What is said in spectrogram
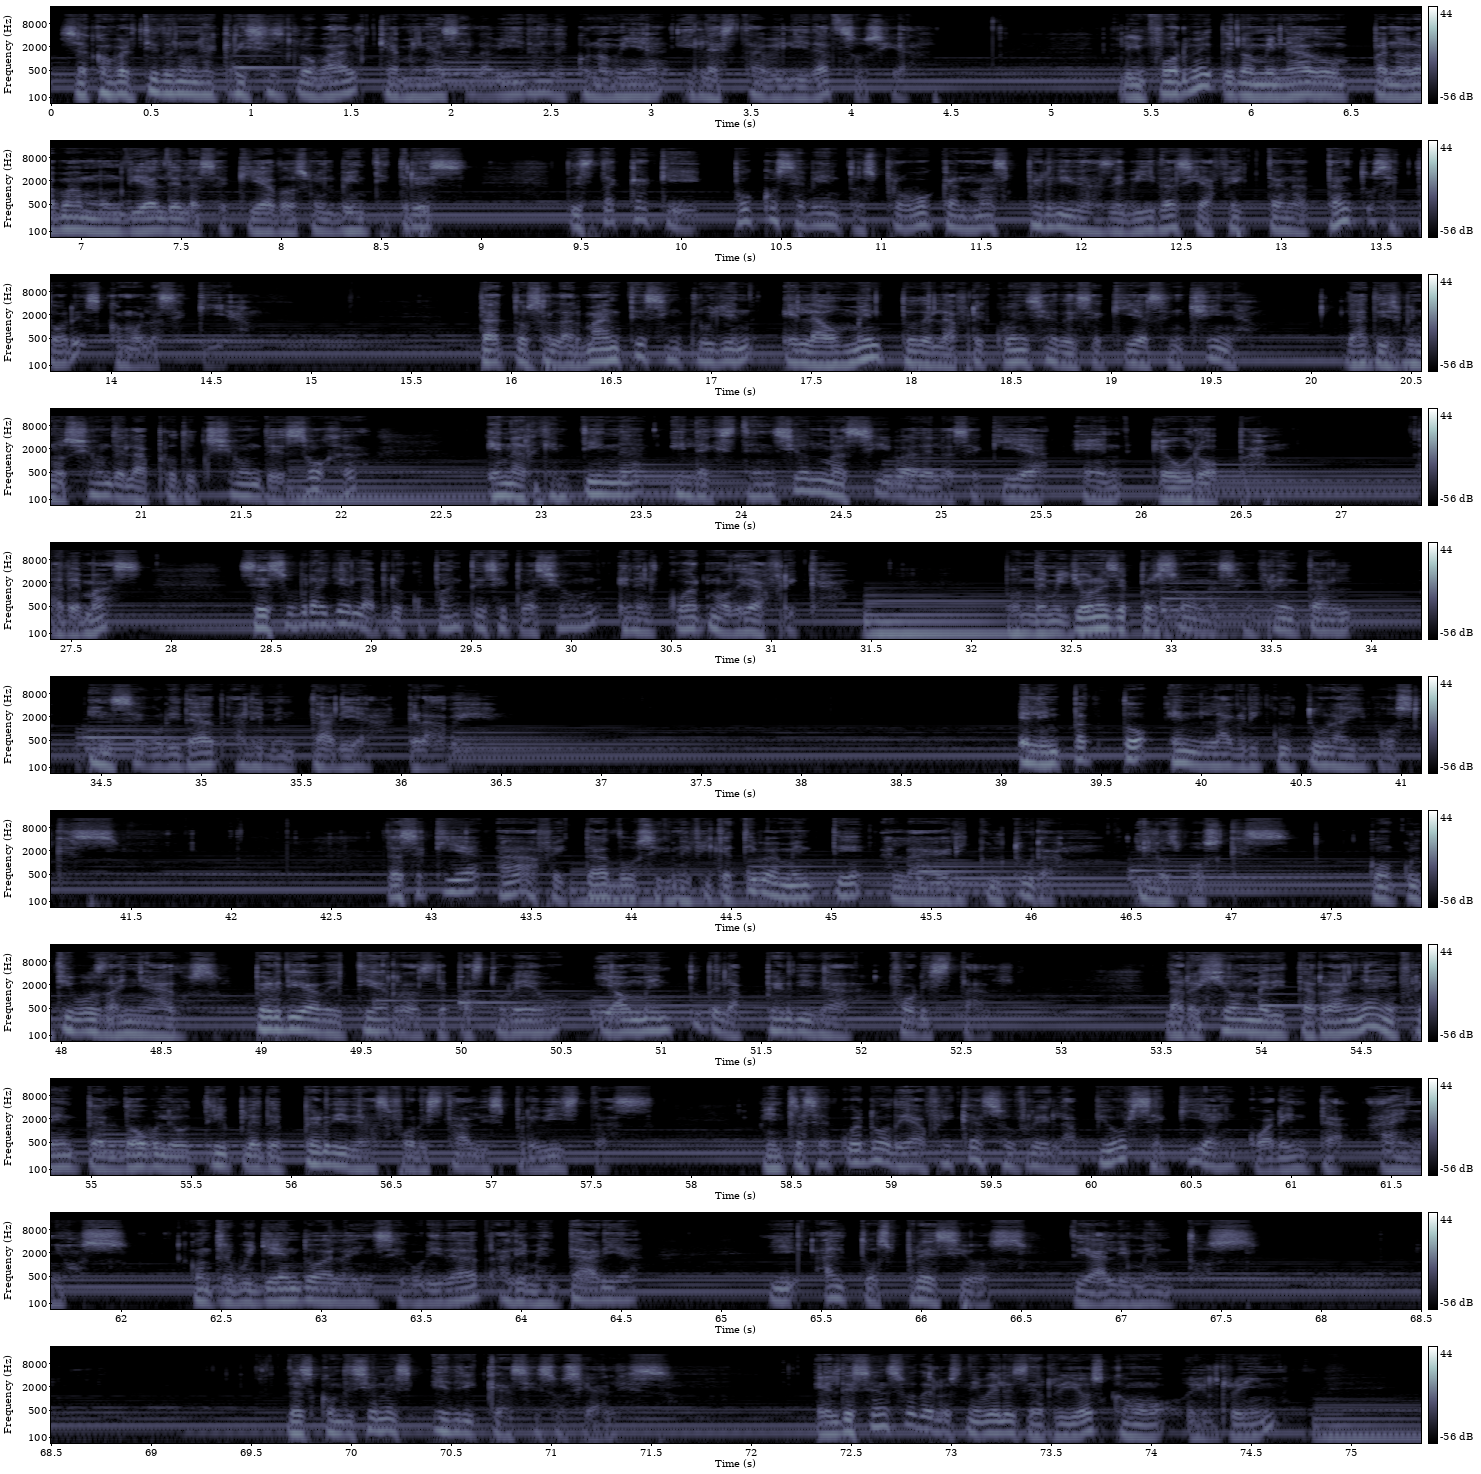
se ha convertido en una crisis global que amenaza la vida, la economía y la estabilidad social. El informe, denominado Panorama Mundial de la Sequía 2023, destaca que pocos eventos provocan más pérdidas de vidas y afectan a tantos sectores como la sequía. Datos alarmantes incluyen el aumento de la frecuencia de sequías en China, la disminución de la producción de soja en Argentina y la extensión masiva de la sequía en Europa. Además, se subraya la preocupante situación en el Cuerno de África, donde millones de personas enfrentan inseguridad alimentaria grave. El impacto en la agricultura y bosques. La sequía ha afectado significativamente a la agricultura y los bosques, con cultivos dañados, pérdida de tierras de pastoreo y aumento de la pérdida forestal. La región mediterránea enfrenta el doble o triple de pérdidas forestales previstas, mientras el Cuerno de África sufre la peor sequía en 40 años, contribuyendo a la inseguridad alimentaria y altos precios de alimentos las condiciones hídricas y sociales. El descenso de los niveles de ríos como el Rin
